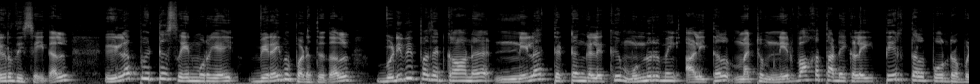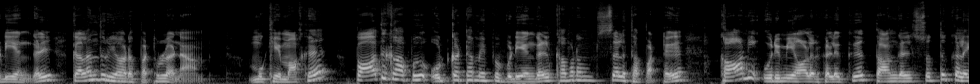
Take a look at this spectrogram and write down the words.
இறுதி செய்தல் இழப்பீட்டு செயல்முறையை விரைவுபடுத்துதல் விடுவிப்பதற்கான நில திட்டங்களுக்கு முன்னுரிமை அளித்தல் மற்றும் நிர்வாக தடைகளை தீர்த்தல் போன்ற விடயங்கள் கலந்துரையாடப்பட்டுள்ளன. முக்கியமாக பாதுகாப்பு உட்கட்டமைப்பு விடயங்கள் கவனம் செலுத்தப்பட்டு காணி உரிமையாளர்களுக்கு தாங்கள் சொத்துக்களை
